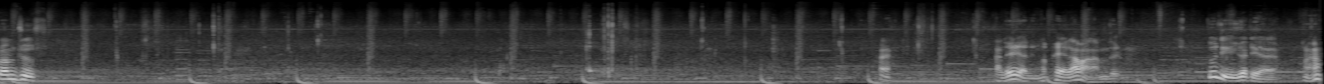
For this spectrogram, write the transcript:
from juice ဒါလေးရတယ်မဖယ်လာပါလားမသိဘူးသူ့ဒီရွက်တွေရတယ်ဟမ်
